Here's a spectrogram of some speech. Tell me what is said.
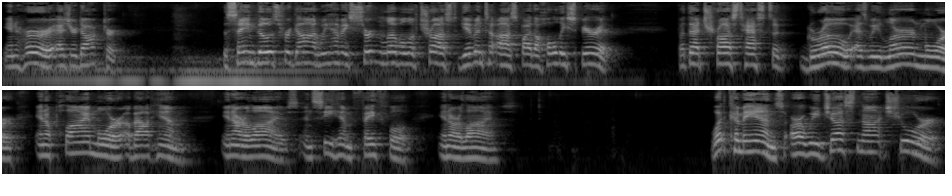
in her as your doctor. The same goes for God. We have a certain level of trust given to us by the Holy Spirit but that trust has to grow as we learn more and apply more about Him in our lives and see Him faithful in our lives. What commands are we just not sure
